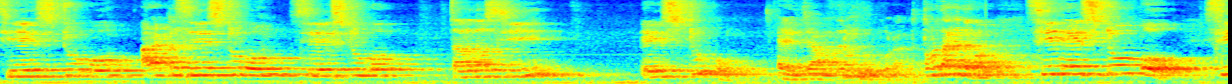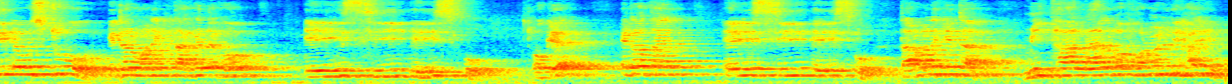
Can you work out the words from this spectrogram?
CH2O আর একটা CH2O CH2O তাহলে দাও সি এইচ টু ও এই যে আমাদের মূল প্রোডাক্ট তোমরা তাকে দেখো CH2O CH2O এটার মানে কি তাকে দেখো? ও ওকে এটাও তাই এই এটা মিথানল বা ফর্মালডিহাইড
